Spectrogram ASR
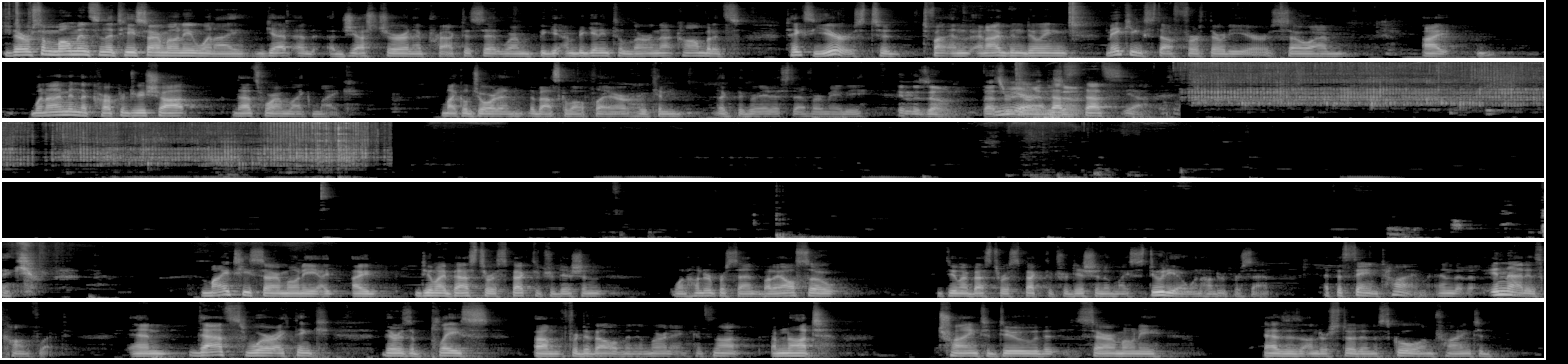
There are some moments in the tea ceremony when I get a, a gesture and I practice it where I'm, I'm beginning to learn that calm, but it's takes years to, to find, and, and I've been doing making stuff for 30 years. So I'm, I, when I'm in the carpentry shop, that's where I'm like Mike, Michael Jordan, the basketball player who can, like the greatest ever, maybe. In the zone. That's where yeah, you're in the that's, zone. that's, yeah. Thank you. My tea ceremony, I, I do my best to respect the tradition 100%, but I also do my best to respect the tradition of my studio 100% at the same time. And in that is conflict. And that's where I think there's a place um, for development and learning. It's not, I'm not trying to do the ceremony as is understood in a school. I'm trying to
